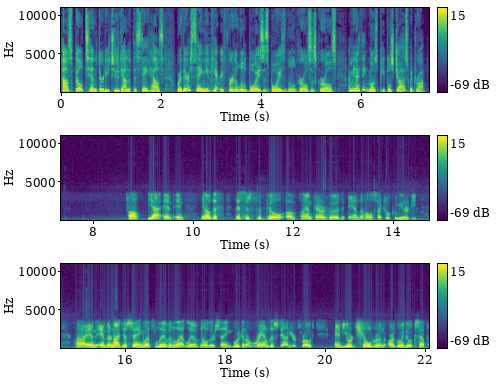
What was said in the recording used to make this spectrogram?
House Bill 1032 down at the State House, where they're saying you can't refer to little boys as boys and little girls as girls. I mean, I think most people's jaws would drop. Oh, yeah. And, and you know, this this is the bill of Planned Parenthood and the homosexual community. Uh, and, and they're not just saying, let's live and let live. No, they're saying, we're going to ram this down your throat. and your children are going to accept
